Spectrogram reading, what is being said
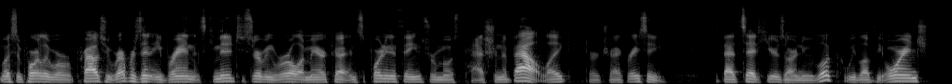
Most importantly, we're proud to represent a brand that's committed to serving rural America and supporting the things we're most passionate about, like dirt track racing. With that said, here's our new look. We love the orange.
